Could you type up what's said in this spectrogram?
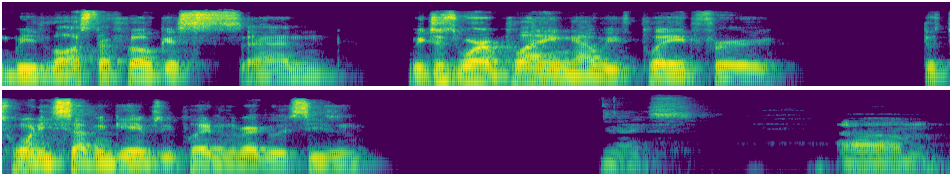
we lost our focus and we just weren't playing how we've played for the 27 games we played in the regular season. Nice. Um,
